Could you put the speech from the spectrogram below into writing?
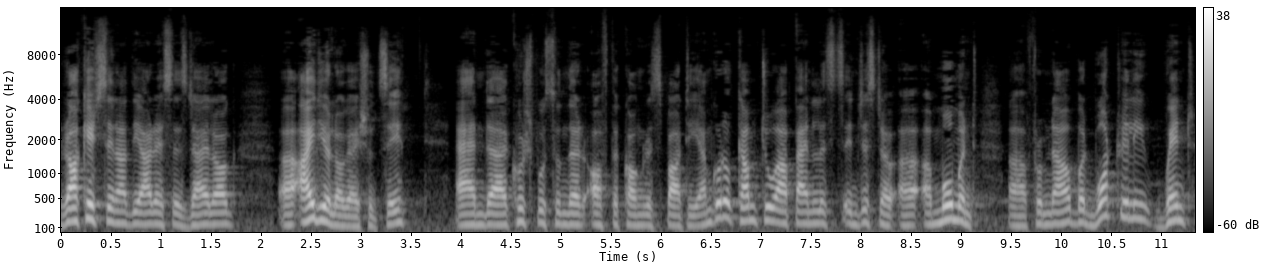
Rakesh Sinha, the RSS dialogue, uh, ideologue, I should say. And uh, Khushbu Sundar of the Congress Party. I'm going to come to our panelists in just a, a, moment uh, from now. But what really went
